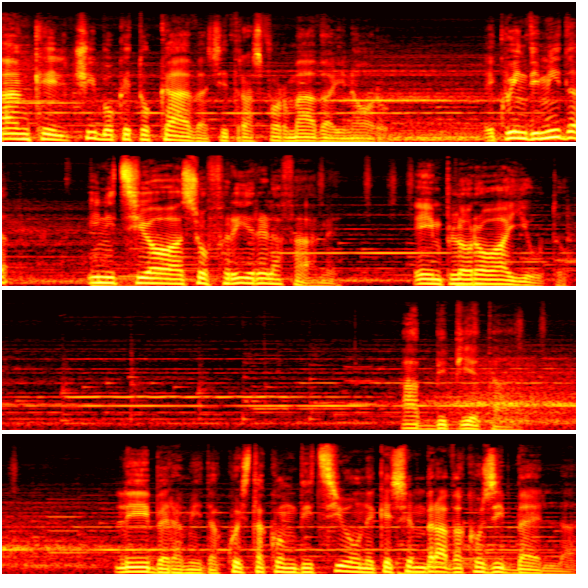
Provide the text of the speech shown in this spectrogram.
Anche il cibo che toccava si trasformava in oro. E quindi Mida iniziò a soffrire la fame e implorò aiuto. Abbi pietà. Liberami da questa condizione che sembrava così bella.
